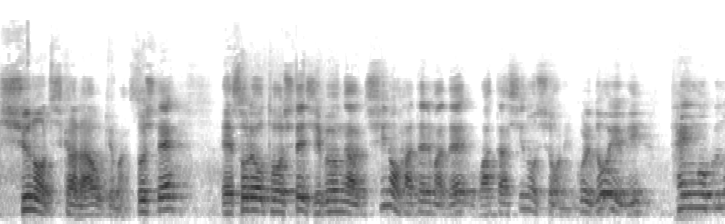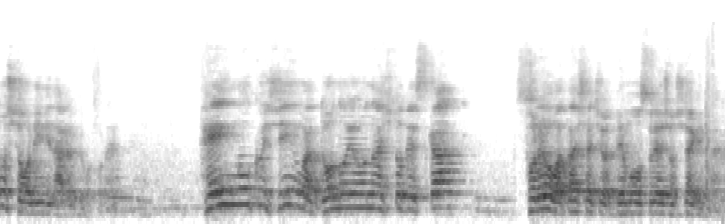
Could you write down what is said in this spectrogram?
主の力を受けます。そして、それを通して自分が地の果てまで私の証人。これどういう意味？天国の証人になるってことね。天国人はどのような人ですか？それを私たちはデモンストレーションしなきゃいけない。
